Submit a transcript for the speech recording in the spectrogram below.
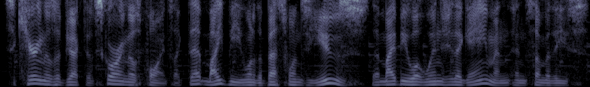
securing those objectives, scoring those points, like that might be one of the best ones to use. That might be what wins you the game. And and some of these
